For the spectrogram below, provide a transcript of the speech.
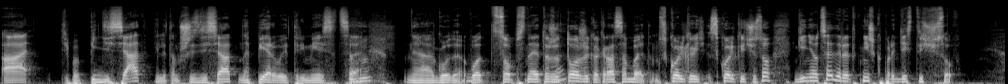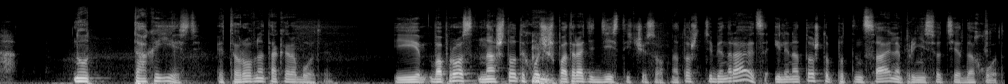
а типа 50 или там 60 на первые три месяца uh года. Вот, собственно, это же да? тоже как раз об этом. Сколько, сколько часов? Гений аутсайдер — это книжка про 10 тысяч часов. Ну, так и есть. Это ровно так и работает. И вопрос, на что ты хочешь потратить 10 тысяч часов? На то, что тебе нравится, или на то, что потенциально принесет тебе доход?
